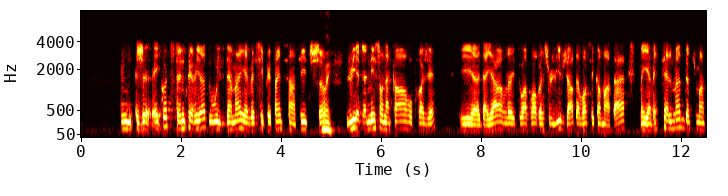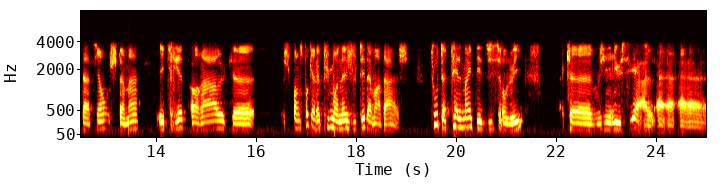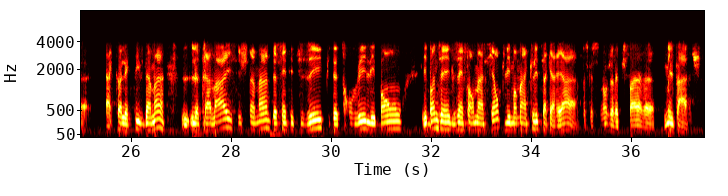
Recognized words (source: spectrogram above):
Je, écoute, c'était une période où, évidemment, il y avait ses pépins de santé et tout ça. Lui a donné son accord au projet. Et euh, d'ailleurs, il doit avoir reçu le livre, j'ai hâte d'avoir ses commentaires. Mais il y avait tellement de documentation, justement, écrite, orale, que je pense pas qu'il aurait pu m'en ajouter davantage. Tout a tellement été dit sur lui que j'ai réussi à, à collecter. Évidemment, le travail, c'est justement de synthétiser puis de trouver les bons, les bonnes informations puis les moments clés de sa carrière, parce que sinon j'aurais pu faire euh, mille pages.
